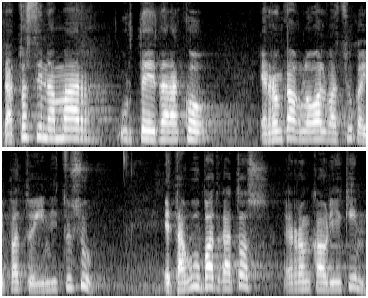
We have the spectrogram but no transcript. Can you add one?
Datozen hamar urteetarako erronka global batzuk aipatu egin dituzu, eta gu bat gatoz erronka horiekin.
